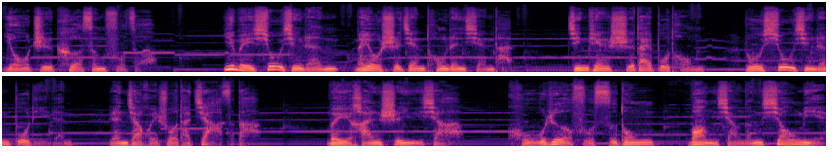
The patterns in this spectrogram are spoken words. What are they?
有知客僧负责。因为修行人没有时间同人闲谈。今天时代不同，如修行人不理人，人家会说他架子大。畏寒食欲下，苦热复思冬。妄想能消灭，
